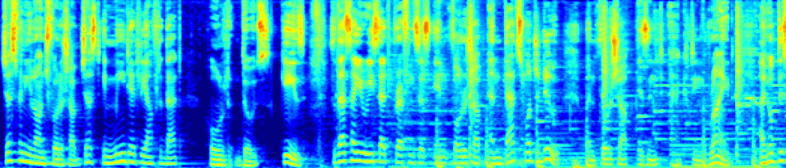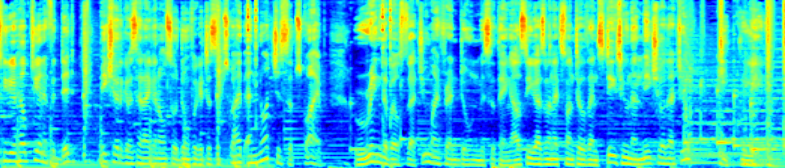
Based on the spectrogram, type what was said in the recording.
Just when you launch Photoshop, just immediately after that, hold those keys. So that's how you reset preferences in Photoshop and that's what to do when Photoshop isn't acting right. I hope this video helped you and if it did, make sure to give us a like and also don't forget to subscribe and not just subscribe, ring the bell so that you my friend don't miss a thing. I'll see you guys in my next one. Till then, stay tuned and make sure that you keep creating.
